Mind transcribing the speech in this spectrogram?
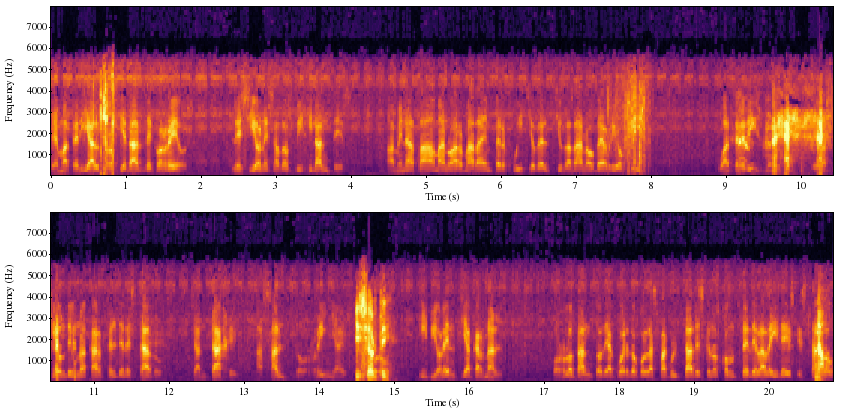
de material propiedad de correos, lesiones a dos vigilantes, amenaza a mano armada en perjuicio del ciudadano Berry O'Keefe, cuatrerismo, evasión de una cárcel del Estado, chantaje, asalto, riña, ¿Y Shorty? estupro y violencia carnal. Por lo tanto, de acuerdo con las facultades que nos concede la ley de este Estado,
